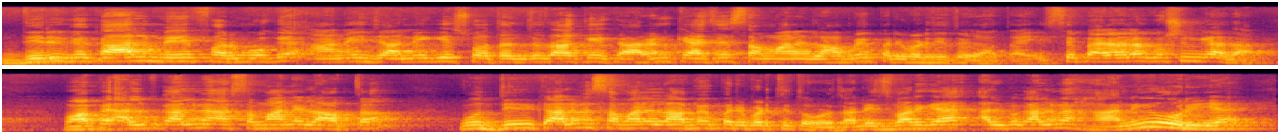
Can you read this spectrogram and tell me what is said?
दीर्घकाल में फर्मों के आने जाने की स्वतंत्रता के कारण कैसे सामान्य लाभ में परिवर्तित हो जाता है? इससे पहले वाला क्वेश्चन क्या था? वहाँ पे अल्पकाल में असामान्य लाभ था, वो दीर्घकाल में सामान्य लाभ में परिवर्तित हो रहा था। इस बार क्या है? अल्पकाल में हानि हो रही है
